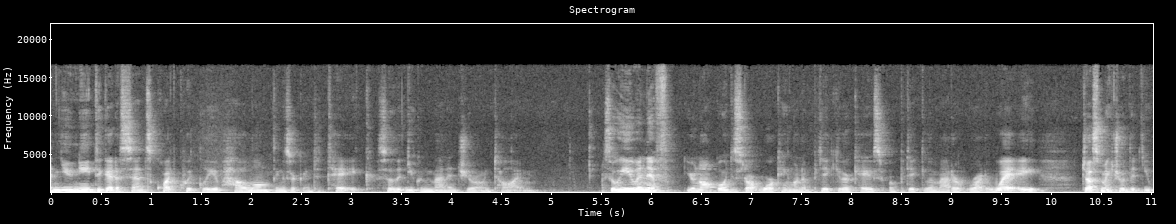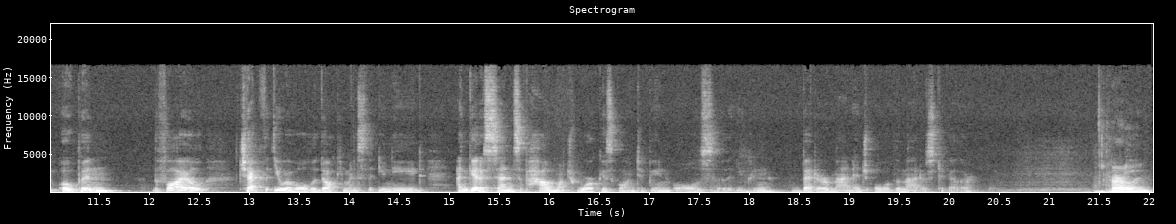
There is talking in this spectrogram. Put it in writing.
and you need to get a sense quite quickly of how long things are going to take so that you can manage your own time. So even if you're not going to start working on a particular case or particular matter right away, just make sure that you open the file, check that you have all the documents that you need, and get a sense of how much work is going to be involved so that you can better manage all of the matters together. Caroline?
